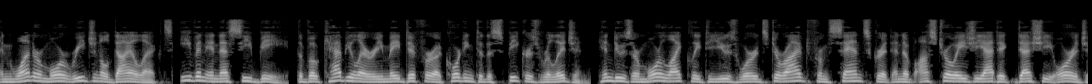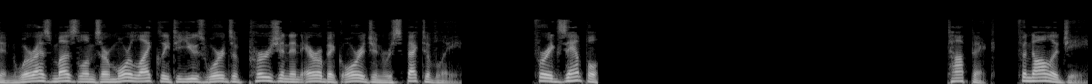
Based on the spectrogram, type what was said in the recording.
and one or more regional dialects. Even in SCB, the vocabulary may differ according to the speaker's religion. Hindus are more likely to use words derived from Sanskrit and of Austroasiatic Deshi origin, whereas Muslims are more likely to use words of Persian and Arabic origin, respectively. For example, Topic: Phonology.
